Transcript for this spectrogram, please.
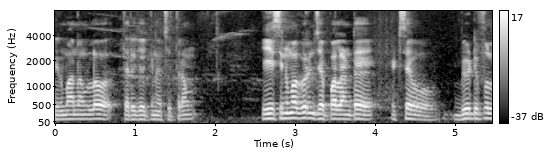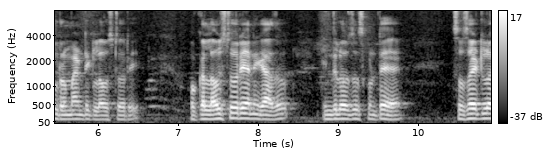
నిర్మాణంలో తెరకెక్కిన చిత్రం. ఈ సినిమా గురించి చెప్పాలంటే it's a beautiful romantic love story. ఒక లవ్ స్టోరీ అని కాదు ఇందులో చూసుకుంటే సొసైటీలో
